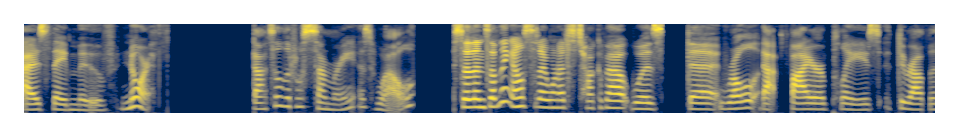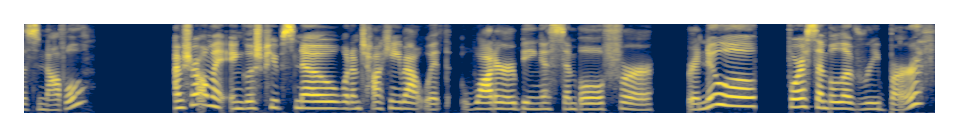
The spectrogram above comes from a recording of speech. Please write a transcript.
as they move north. That's a little summary as well. So, then something else that I wanted to talk about was the role that fire plays throughout this novel. I'm sure all my English peeps know what I'm talking about with water being a symbol for renewal, for a symbol of rebirth.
